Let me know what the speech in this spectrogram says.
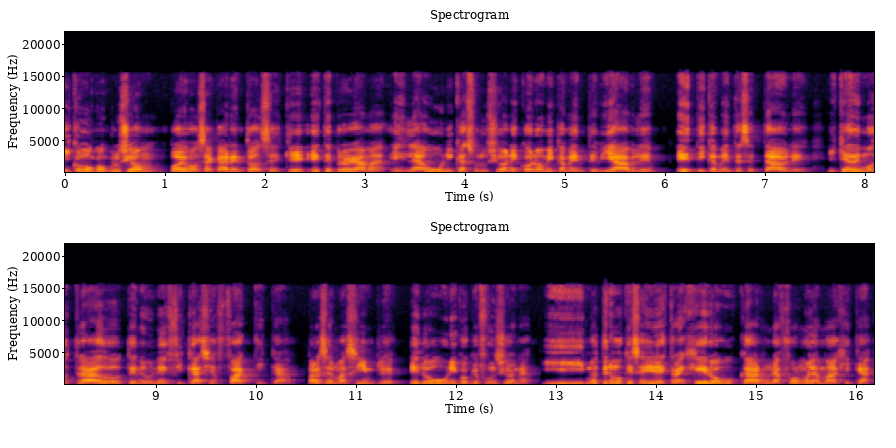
Y como conclusión, podemos sacar entonces que este programa es la única solución económicamente viable, éticamente aceptable y que ha demostrado tener una eficacia fáctica. Para ser más simple, es lo único que funciona. Y no tenemos que salir al extranjero a buscar una fórmula mágica,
